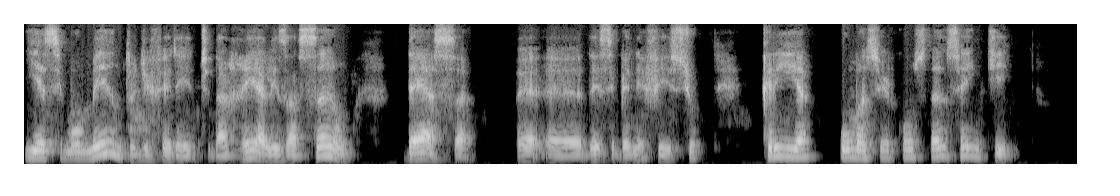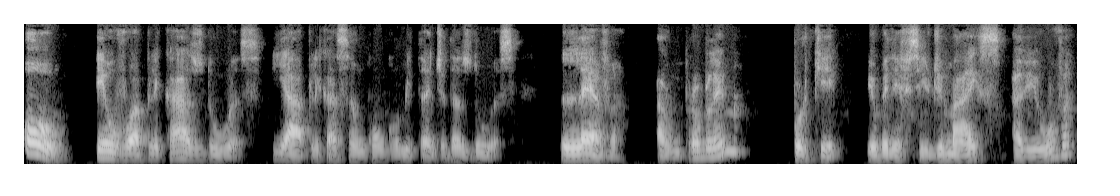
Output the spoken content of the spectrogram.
E esse momento diferente da realização dessa, é, é, desse benefício cria uma circunstância em que ou eu vou aplicar as duas e a aplicação concomitante das duas leva a um problema, porque eu beneficio demais a viúva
